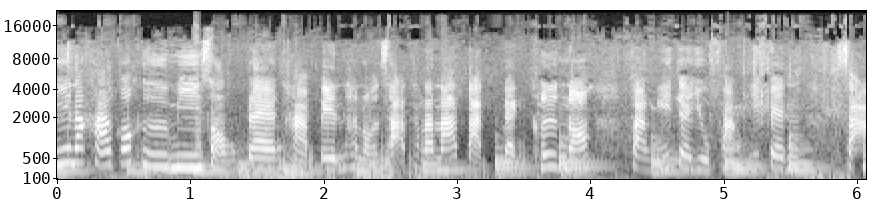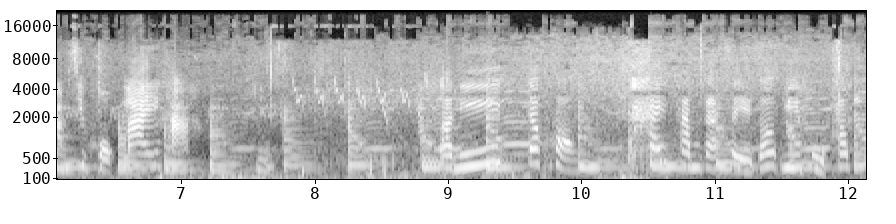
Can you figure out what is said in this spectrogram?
นี้นะคะก็คือมี 2 แปลงค่ะ เป็นถนนสาธารณะตัดแบ่งครึ่งเนาะฝั่งนี้จะอยู่ฝั่งที่เป็น 36 ไร่ค่ะ ตอนนี้เจ้าของให้ทำเกษตรก็มีปลูกข้าวโพ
